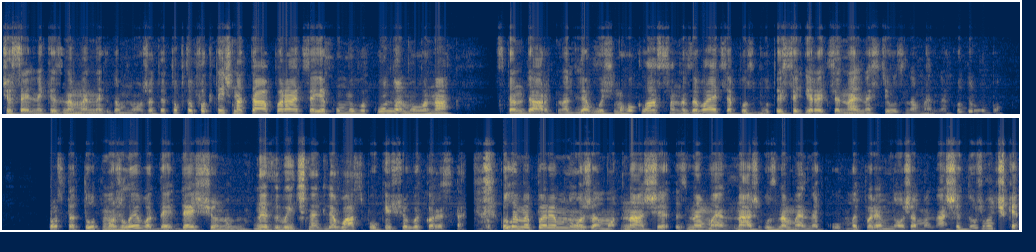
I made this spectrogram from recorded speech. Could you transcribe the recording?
чисельник і знаменник домножити. Тобто, фактично, та операція, яку ми виконуємо, вона стандартна для 8 класу, називається позбутися ірраціональності у знаменнику дробу. Просто тут, можливо, дещо ну, незвичне для вас поки що використати. Коли ми перемножимо наші знамен, наш, у знаменнику, ми перемножимо наші дужочки,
